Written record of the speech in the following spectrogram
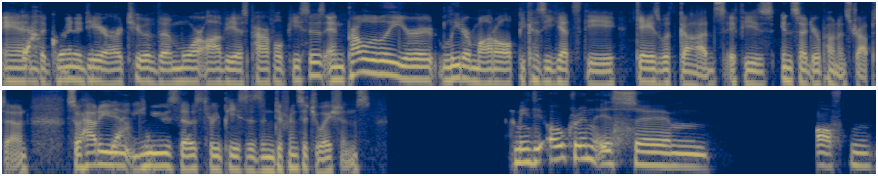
and Yeah. the grenadier are two of the more obvious powerful pieces, and probably your leader model because he gets the gaze with gods if he's inside your opponent's drop zone. So how do you Yeah. use those three pieces in different situations? I mean, the Ogryn is um, often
